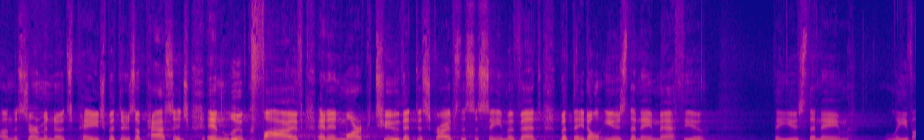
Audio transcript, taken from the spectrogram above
on the sermon notes page, but there's a passage in Luke 5 and in Mark 2 that describes this the same event, but they don't use the name Matthew, they use the name Levi.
